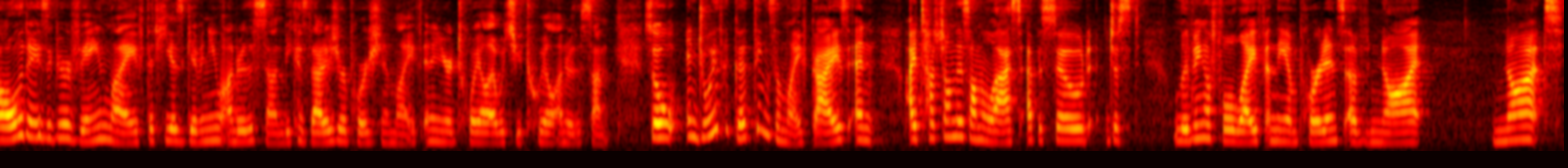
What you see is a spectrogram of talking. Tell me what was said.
all the days of your vain life that he has given you under the sun, because that is your portion in life, and in your toil at which you toil under the sun. So enjoy the good things in life, guys. And I touched on this on the last episode, just living a full life and the importance of not not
